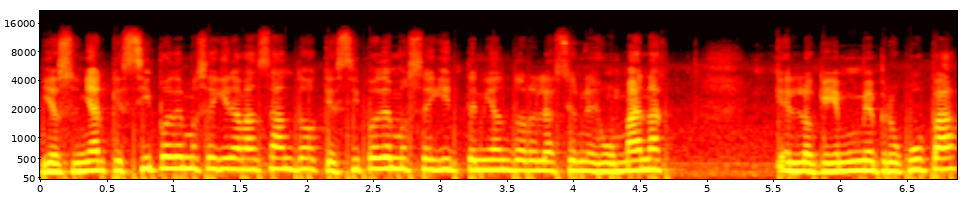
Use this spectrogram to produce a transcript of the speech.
Y a soñar que sí podemos seguir avanzando, que sí podemos seguir teniendo relaciones humanas, que es lo que a mí me preocupa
